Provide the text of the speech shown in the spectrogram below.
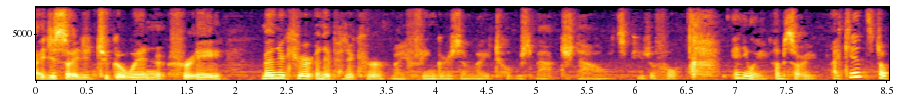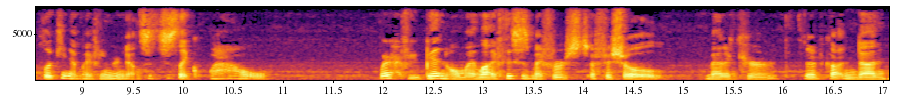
I decided to go in for a manicure and a pedicure. My fingers and my toes match now. It's beautiful. Anyway, I'm sorry. I can't stop looking at my fingernails. It's just like, wow. Where have you been all my life? This is my first official manicure that I've gotten done.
